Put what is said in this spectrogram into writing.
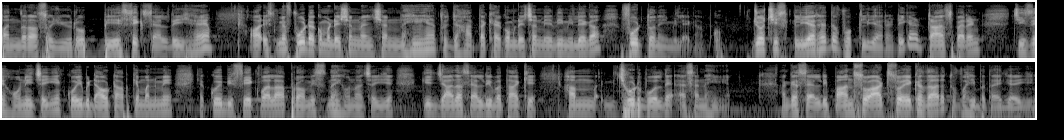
पंद्रह सौ यूरो बेसिक सैलरी है। और इसमें फ़ूड अकोमोडेशन मेंशन नहीं है तो जहाँ तक अकोमोडेशन में भी मिलेगा फ़ूड तो नहीं मिलेगा आपको। जो चीज़ क्लियर है तो वो क्लियर है, ठीक है? ट्रांसपेरेंट चीज़ें होनी चाहिए, कोई भी डाउट आपके मन में या कोई भी फेक वाला प्रॉमिस नहीं होना चाहिए कि ज़्यादा सैलरी बता के हम झूठ बोल दें, ऐसा नहीं है। अगर सैलरी पाँच सौ, आठ सौ, एक हज़ार है तो वही बताई जाएगी।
